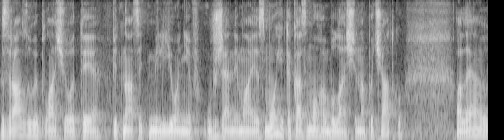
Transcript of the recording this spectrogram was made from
Зразу виплачувати 15 мільйонів вже немає змоги. Така змога була ще на початку. Але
